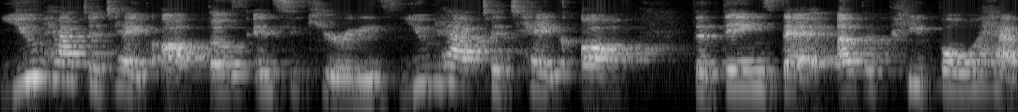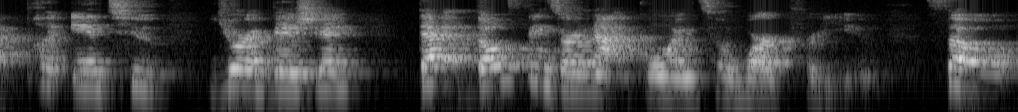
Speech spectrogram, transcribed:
You have to take off those insecurities. You have to take off the things that other people have put into your vision. That those things are not going to work for you. So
